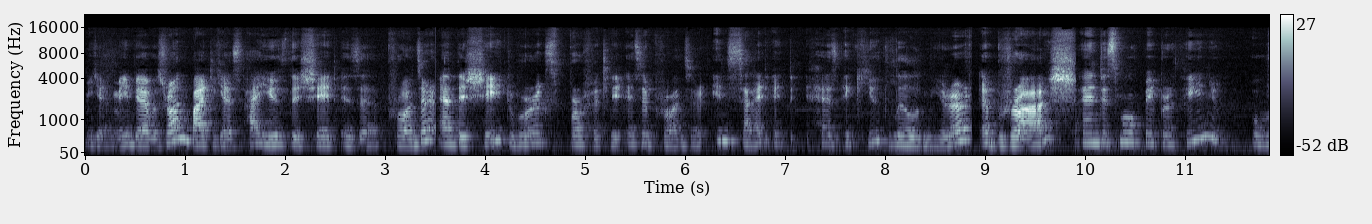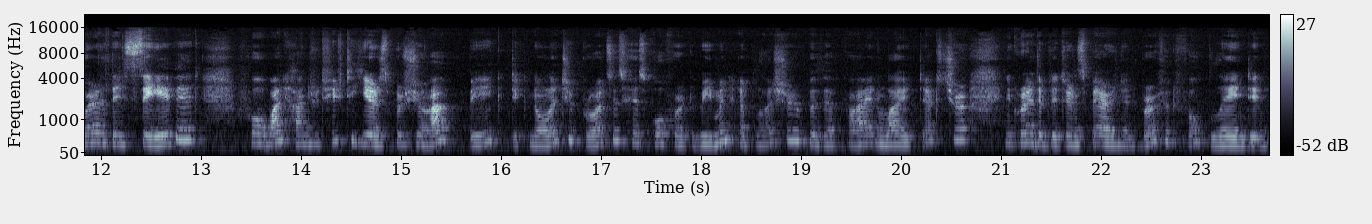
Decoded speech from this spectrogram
yeah maybe I was wrong but yes I use this shade as a bronzer and the shade works perfectly as a bronzer. Inside it has a cute little mirror a brush and a small paper thing where they say that for 150 years Bourjois big technology process has offered women a blusher with a fine light texture incredibly transparent and perfect for blending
